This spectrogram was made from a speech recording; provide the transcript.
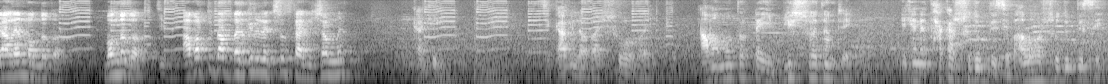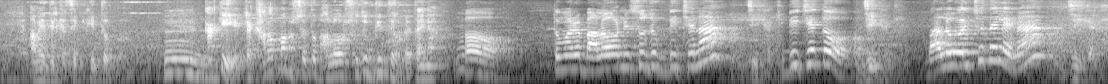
গালেন বন্ধ কর বন্ধ কর। আবার তুই দাঁত বের করে দেখছস কাকির সামনে? কাকি যে কাবিলা ভাই শুভ ভাই আমার মতো একটা ইবলিশ শয়তান রে এখানে থাকার সুযোগ দিছে ভালো হওয়ার সুযোগ দিছে আমি এদের কাছে কৃতজ্ঞ। কাকি একটা খারাপ মানুষের তো ভালো হওয়ার সুযোগ দিতে হবে তাই না? ও তোমার ভালো অনেক সুযোগ দিচ্ছে না? জি কাকি। দিচ্ছে তো? জি কাকি। ভালো হয়েছে তাইলে না? জি কাকি।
